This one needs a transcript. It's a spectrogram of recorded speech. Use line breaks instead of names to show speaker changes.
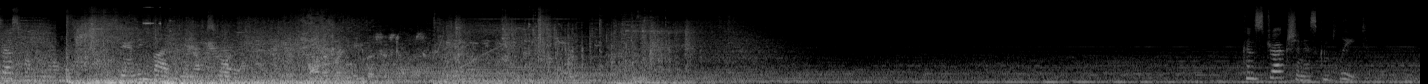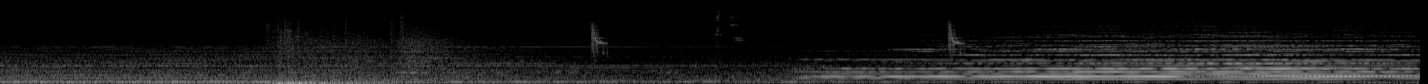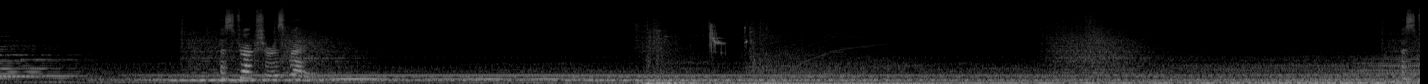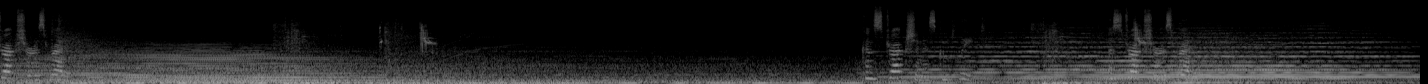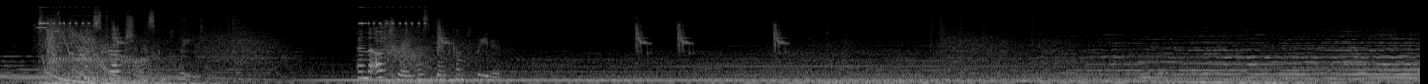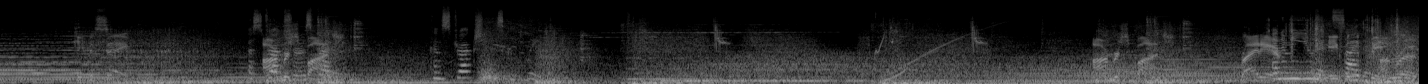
Successful, Commander. Standing by for the next order.
Monitoring.
Construction is complete. Structure is ready. A structure is ready. Construction is complete. A structure is ready. Construction is complete. An upgrade has been completed.
Keep it safe.
A structure is ready. Construction is complete.
Arm response. Right here.
Enemy unit
Keeping
sighted.
the. En route.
